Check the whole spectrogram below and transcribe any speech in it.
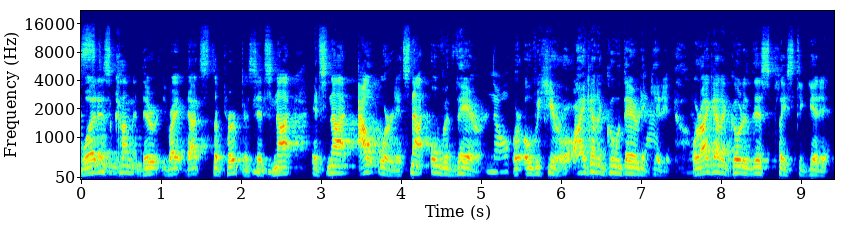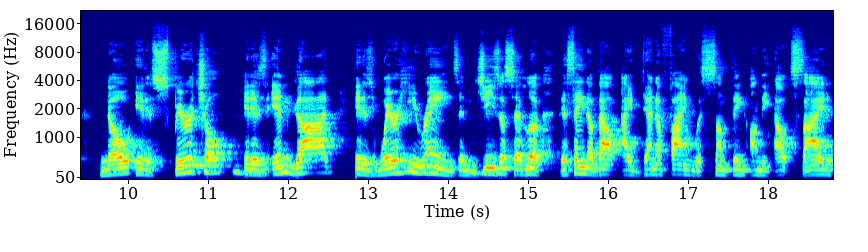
What to is coming there, right? That's the purpose. It's Mhm. not, it's not outward. It's not over there No. or over here, or I got to go there to Yeah. get it, or I got to go to this place to get it. No, it is spiritual. It Mhm. is in God. It is where He reigns. And Mhm. Jesus said, Look, this ain't about identifying with something on the outside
